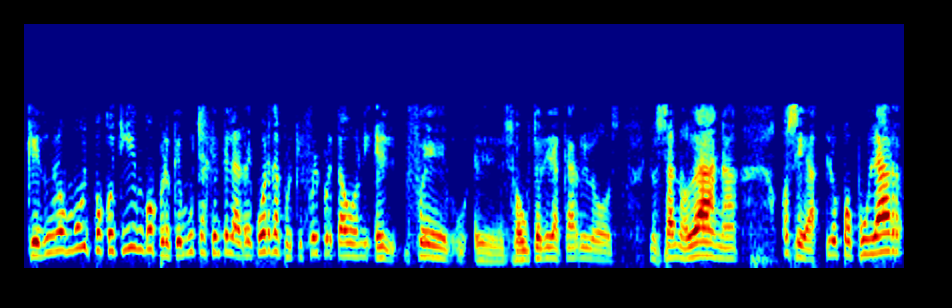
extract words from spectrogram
que duró muy poco tiempo, pero que mucha gente la recuerda porque fue el protagonista, fue eh, su autor era Carlos Lozano Dana, o sea, lo popular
